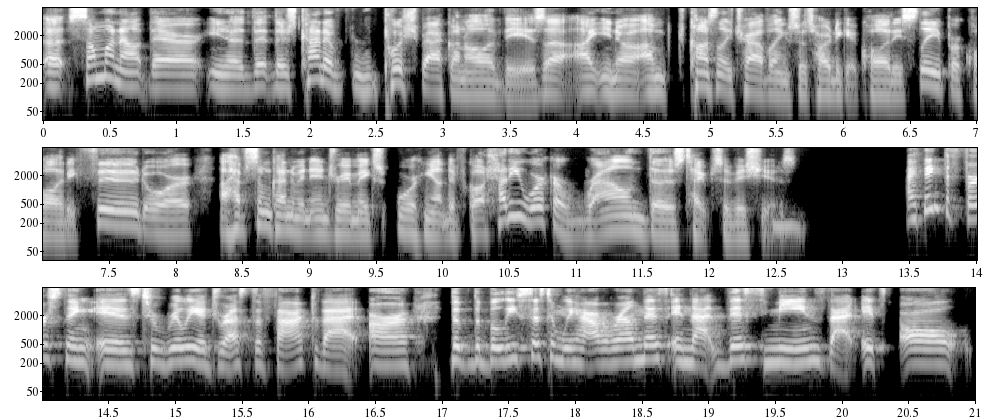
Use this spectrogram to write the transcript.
uh, someone out there, you know, th- there's kind of pushback on all of these. Uh, I, you know, I'm constantly traveling, so it's hard to get quality sleep or quality food, or I have some kind of an injury that makes working out difficult. How do you work around those types of issues? I think the first thing is to really address the fact that our the, the belief system we have around this in that this means that it's all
